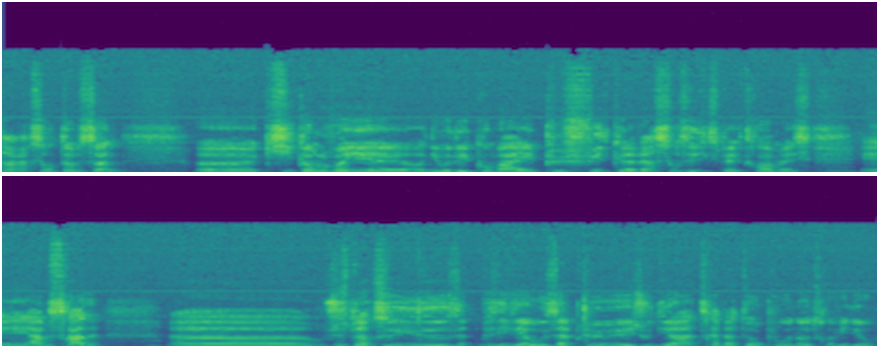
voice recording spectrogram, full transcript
la version Thompson, euh, qui, comme vous voyez, au niveau des combats, est plus fluide que la version ZX Spectrum et, Amstrad. J'espère que cette vidéo vous a plu et je vous dis à très bientôt pour une autre vidéo.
